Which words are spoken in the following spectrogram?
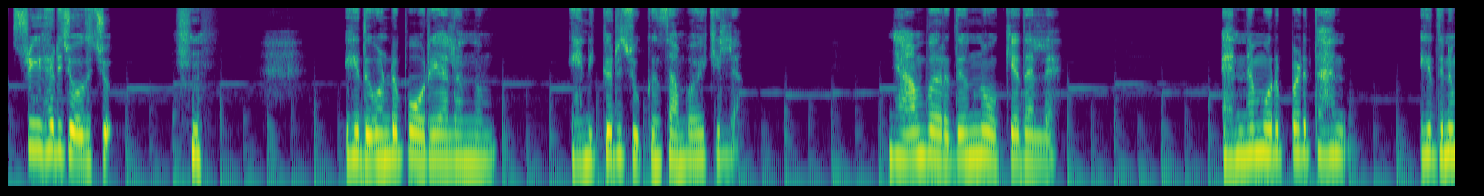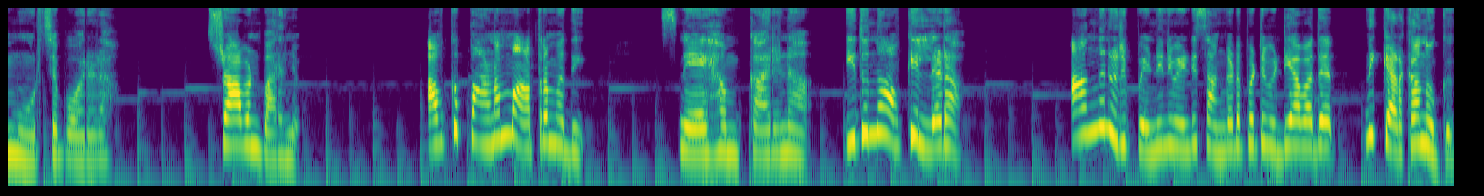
ശ്രീഹരി ചോദിച്ചു. "ഹും, ഇതുകൊണ്ട് പോറിയാലൊന്നും എനിക്കൊരു ചുക്കും സംഭവിക്കില്ല. ഞാൻ വെറുതെ ഒന്ന് നോക്കിയതല്ലേ? എന്നെ മുറിപ്പെടുത്താൻ ഇതിന് മൂർച്ച പോരടാ. ശ്രാവൺ പറഞ്ഞു അവക്ക് പണം മാത്രം മതി. സ്നേഹം കരുണ ഇതൊന്നും അവക്കില്ലടാ അങ്ങനെ ഒരു പെണ്ണിനു വേണ്ടി സങ്കടപ്പെട്ട് വിടിയാവാതെ നീ കിടക്കാൻ നോക്ക്.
